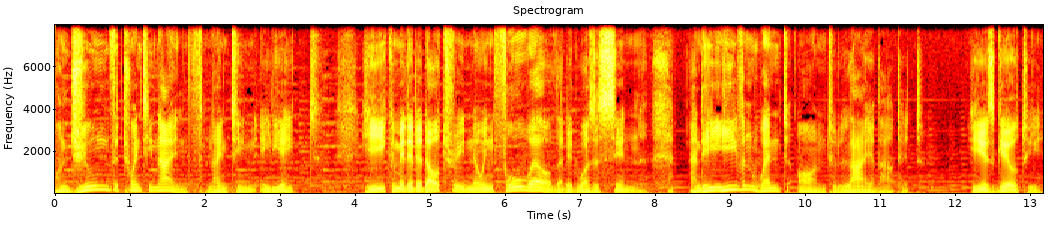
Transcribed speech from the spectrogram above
On June the 29th, 1988, He committed adultery, knowing full well that it was a sin, and he even went on to lie about it. He is guilty.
